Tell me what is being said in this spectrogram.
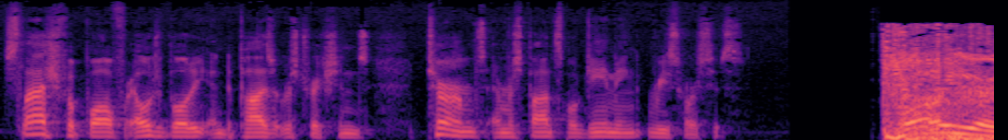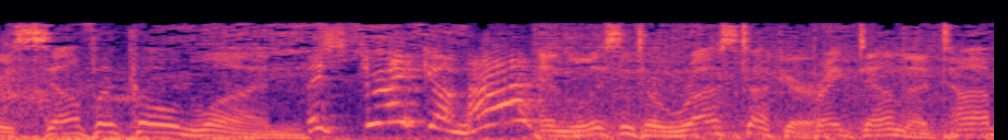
slash football for eligibility and deposit restrictions, terms, and responsible gaming resources. Pour yourself a cold one. They strike 'em, huh? And listen to Ross Tucker break down the top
